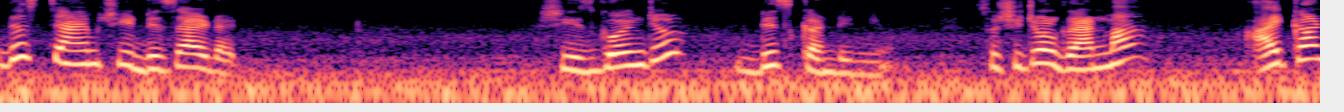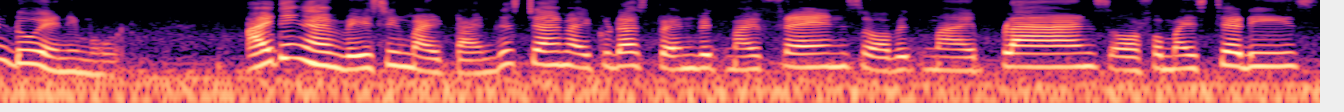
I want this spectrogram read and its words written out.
This time she decided she is going to discontinue. So she told grandma i can't do anymore I think I am wasting my time. This time I could have spent with my friends or with my plans or for my studies.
